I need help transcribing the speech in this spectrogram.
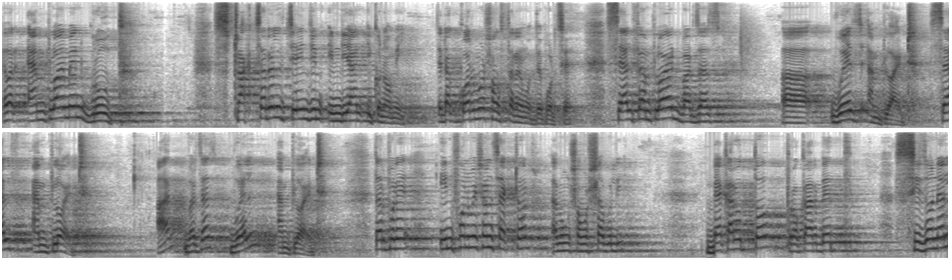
এবার employment growth structural change in Indian economy যেটা কর্মসংস্থানের মধ্যে পড়ছে। Self employed versus wage employed self employed আর ভার্সাস ওয়েল এমপ্লয়েড তারপরে ইনফরমেশন সেক্টর এবং সমস্যাবলী বেকারত্ব প্রকারভেদ সিজনাল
